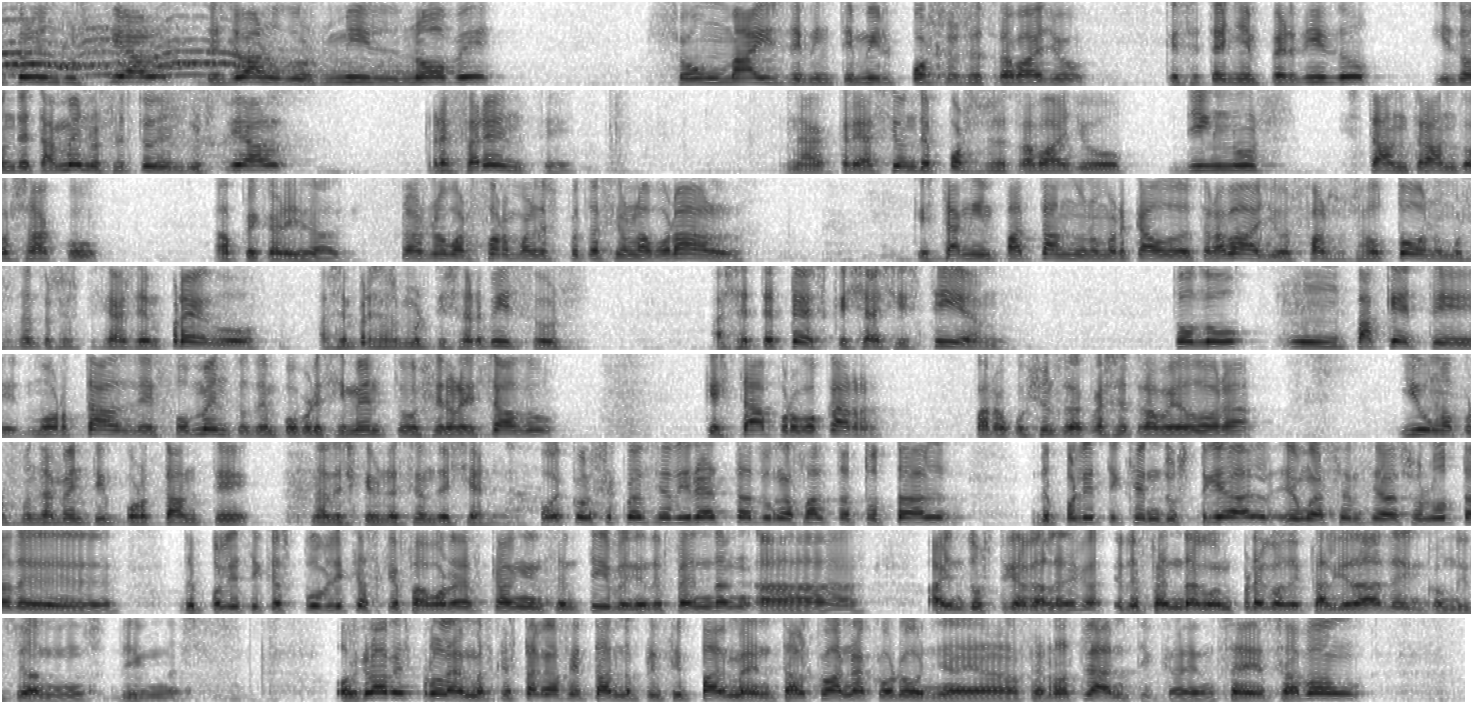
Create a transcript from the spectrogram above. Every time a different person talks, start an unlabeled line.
sector industrial, desde o ano 2009, son máis de 20.000 postos de traballo que se teñen perdido e donde tamén o sector industrial referente na creación de postos de traballo dignos está entrando a saco a precariedade. As novas formas de explotación laboral que están impactando no mercado de traballo, os falsos autónomos, os centros especiais de emprego, as empresas multiservizos, as ETTs que xa existían, todo un paquete mortal de fomento de empobrecimento xeralizado que está a provocar para o conxunto da clase traballadora e un aprofundamento importante na discriminación de xénero.
É consecuencia directa dunha falta total de política industrial e unha esencia absoluta de, de políticas públicas que favorezcan, incentiven e defendan a, a industria galega e defendan o emprego de calidade en condicións dignas. Os graves problemas que están afectando principalmente a Alcoa na Coruña e a Ferroatlántica en Cea e Sabón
